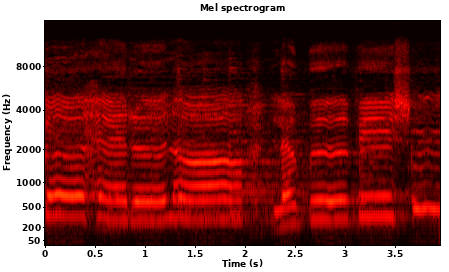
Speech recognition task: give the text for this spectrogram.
कहरला लब विष्णु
